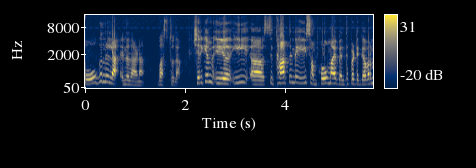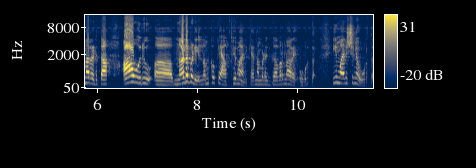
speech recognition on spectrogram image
പോകുന്നില്ല എന്നതാണ് വസ്തുത. ശരിക്കും ഈ- സിദ്ധാർത്ഥിന്റെ ഈ സംഭവവുമായി ബന്ധപ്പെട്ട് ഗവർണർ എടുത്ത ആ ഒരു നടപടിയിൽ നമുക്കൊക്കെ അഭിമാനിക്കാം നമ്മുടെ ഗവർണറെ ഓർത്ത് ഈ മനുഷ്യനെ ഓർത്ത്.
